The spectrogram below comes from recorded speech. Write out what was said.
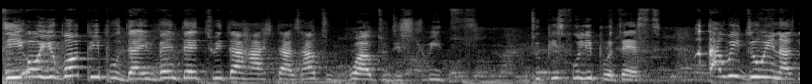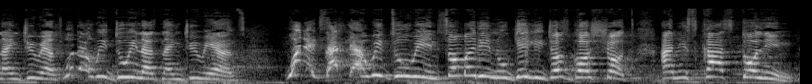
The Oyibo people that invented Twitter hashtags how to go out to the streets to peacefully protest. What are we doing as Nigerians? What are we doing as Nigerians? What exactly are we doing? Somebody in Ughelli just got shot and his car stolen.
